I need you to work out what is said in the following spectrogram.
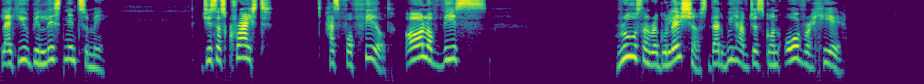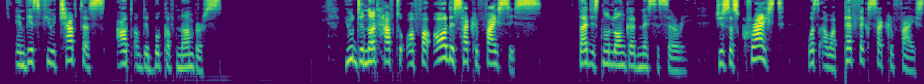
Like you've been listening to me. Jesus Christ has fulfilled all of these rules and regulations that we have just gone over here in these few chapters out of the book of Numbers. You do not have to offer all the sacrifices. That is no longer necessary. Jesus Christ was our perfect sacrifice.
